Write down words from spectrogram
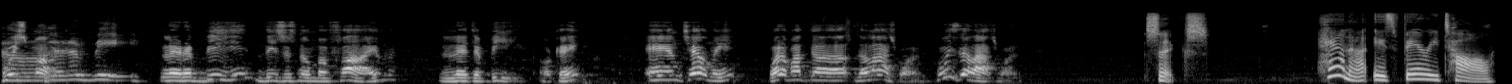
Who is Uh, Mark? letter B. Letter B, this is number five. Letter B, okay? And tell me, what about the, the last one? Who is the last one? 6. Hannah is very tall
